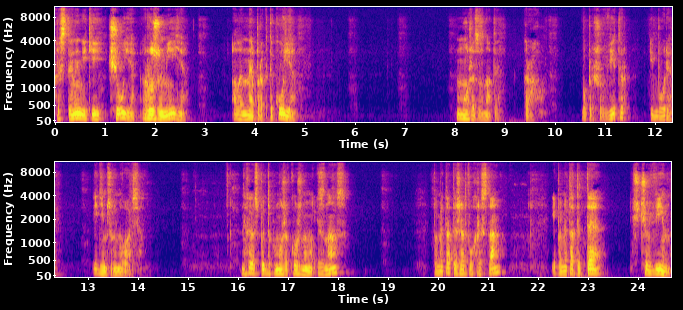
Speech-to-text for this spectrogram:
Християнин, який чує, розуміє, але не практикує, може зазнати краху, бо прийшов вітер і буря, і дім зруйнувався. Нехай Господь допоможе кожному із нас пам'ятати жертву Христа і пам'ятати те, що Він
